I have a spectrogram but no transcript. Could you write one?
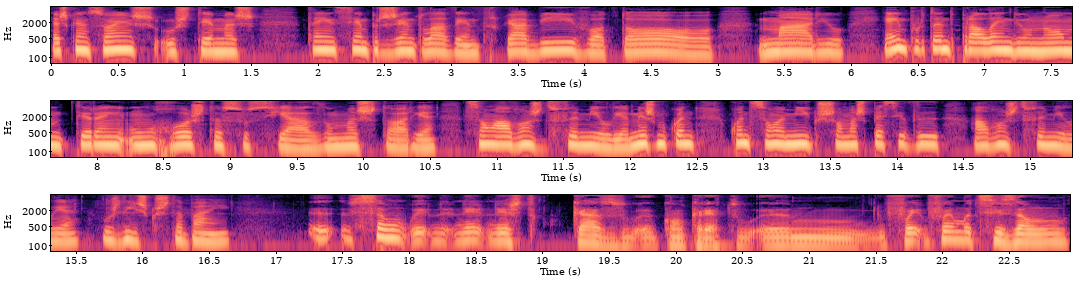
As canções, os temas têm sempre gente lá dentro. Gabi, Votó, Mário. É importante, para além de um nome, terem um rosto associado, uma história. São álbuns de família. Mesmo quando, quando são amigos, são uma espécie de álbuns de família. Os discos também. Eh, são, eh, neste caso eh, concreto, hum, foi, foi uma decisão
